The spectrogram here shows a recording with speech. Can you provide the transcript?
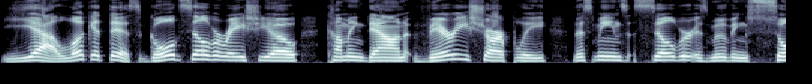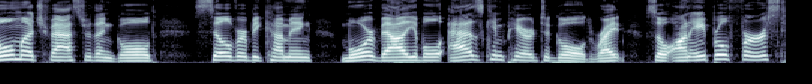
Yeah, look at this gold silver ratio coming down very sharply. This means silver is moving so much faster than gold silver becoming more valuable as compared to gold, right? So on April 1st,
